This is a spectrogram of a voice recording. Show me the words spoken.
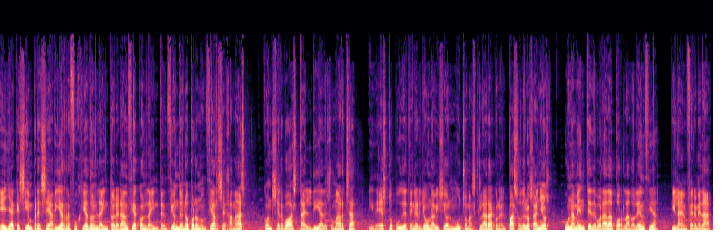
Ella, que siempre se había refugiado en la intolerancia con la intención de no pronunciarse jamás, conservó hasta el día de su marcha, y de esto pude tener yo una visión mucho más clara con el paso de los años, una mente devorada por la dolencia y la enfermedad.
